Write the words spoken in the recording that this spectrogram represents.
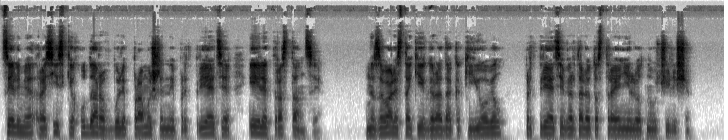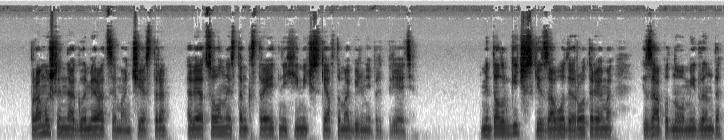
целями российских ударов были промышленные предприятия и электростанции. Назывались такие города, как Йовел, предприятие вертолетостроения и летное училище, промышленная агломерация Манчестера, авиационные, станкостроительные, химические, автомобильные предприятия металлургические заводы Роттерема и Западного Мидленда,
